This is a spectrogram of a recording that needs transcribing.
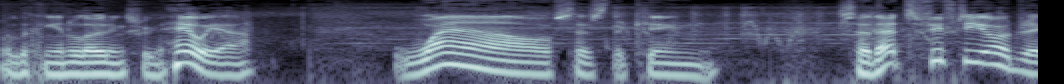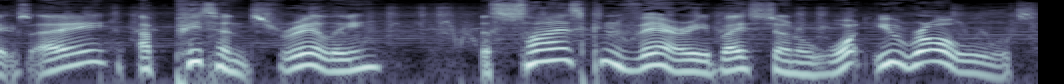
We're looking at a loading screen. Here we are. Wow, says the king. So that's 50 objects, eh? A pittance, really. The size can vary based on what you rolled.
